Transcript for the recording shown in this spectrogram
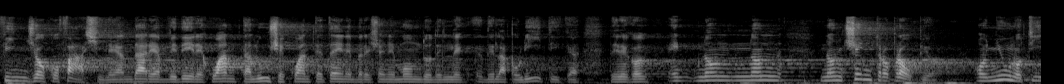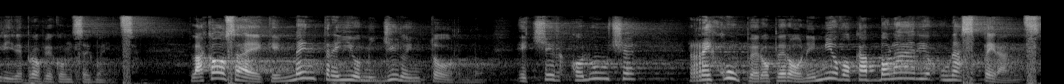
fin gioco facile andare a vedere quanta luce e quante tenebre c'è nel mondo delle, della politica, delle e non, non, non c'entro proprio, ognuno tiri le proprie conseguenze. La cosa è che mentre io mi giro intorno e cerco luce, recupero però nel mio vocabolario una speranza.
